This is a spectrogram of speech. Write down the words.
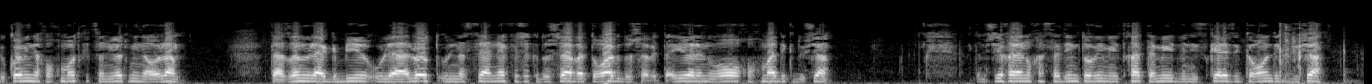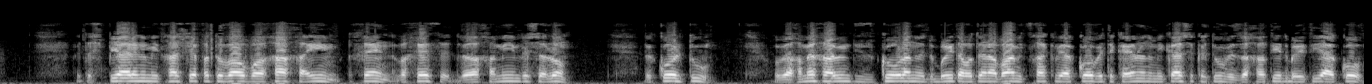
וכל מיני חוכמות חיצוניות מן העולם. תעזרנו להגביר ולהעלות ולנשא הנפש הקדושה והתורה הקדושה, ותאיר עלינו אור חוכמה דקדושה. ותמשיך עלינו חסדים טובים מאיתך תמיד, ונזכה לזיכרון דקדושה. ותשפיע עלינו מאיתך שפע טובה וברכה, חיים, חן וחסד ורחמים ושלום, וכל טוב. וברחמך רבים תזכור לנו את ברית אבותינו אברהם, יצחק ויעקב, ותקיים לנו מקרא שכתוב, וזכרתי את בריתי יעקב,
